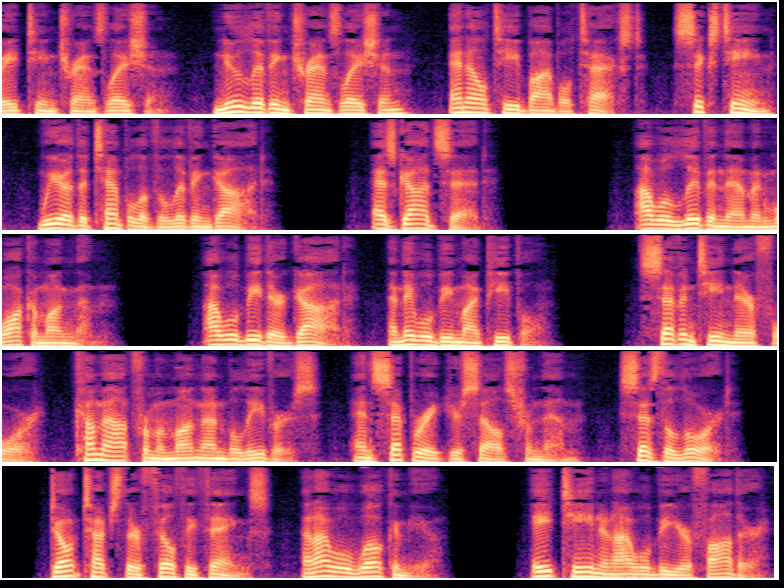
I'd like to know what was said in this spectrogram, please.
18 translation. New Living Translation, NLT Bible text, 16, We are the temple of the living God. As God said, I will live in them and walk among them. I will be their God, and they will be my people. 17 Therefore, come out from among unbelievers, and separate yourselves from them, says the Lord. Don't touch their filthy things, and I will welcome you. 18 And I will be your father,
